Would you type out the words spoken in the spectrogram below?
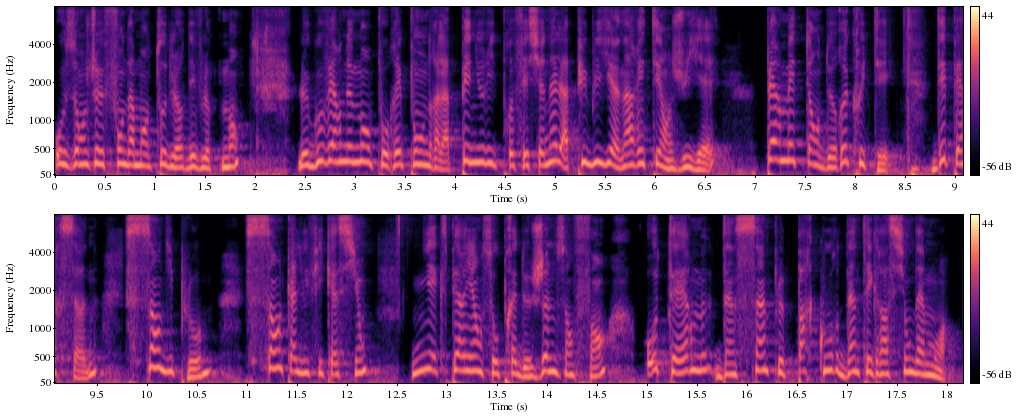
aux enjeux fondamentaux de leur développement, le gouvernement, pour répondre à la pénurie de professionnels, a publié un arrêté en juillet permettant de recruter des personnes sans diplôme, sans qualification, ni expérience auprès de jeunes enfants au terme d'un simple parcours d'intégration d'un mois.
